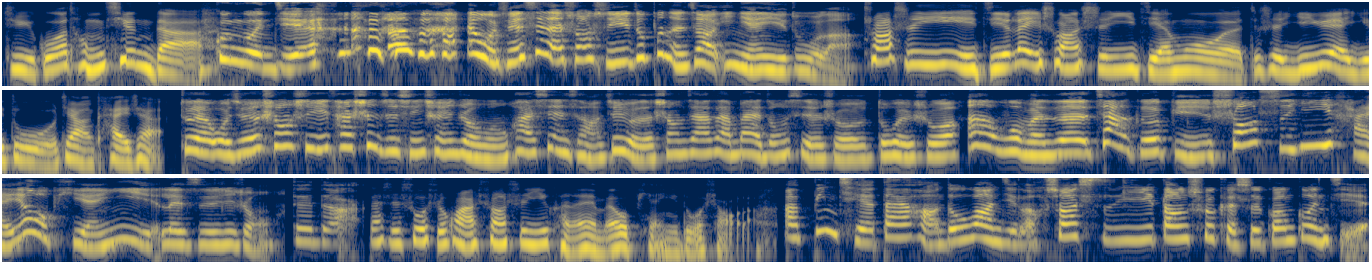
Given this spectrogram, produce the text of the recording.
举国同庆的 棍棍节。哎，我觉得现在双十一都不能叫一年一度了，双十一以及类双十一节目就是一月一度这样开展。对，我觉得双十一它甚至形成一种文化现象，就有的商家在卖东西的时候都会说啊，我们的价格比双十一还要便宜，类似于这种。对的。但是说实话，双十一可能也没有便宜多少了啊，并且大家好像都忘记了，双十一当初。可是光棍节，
